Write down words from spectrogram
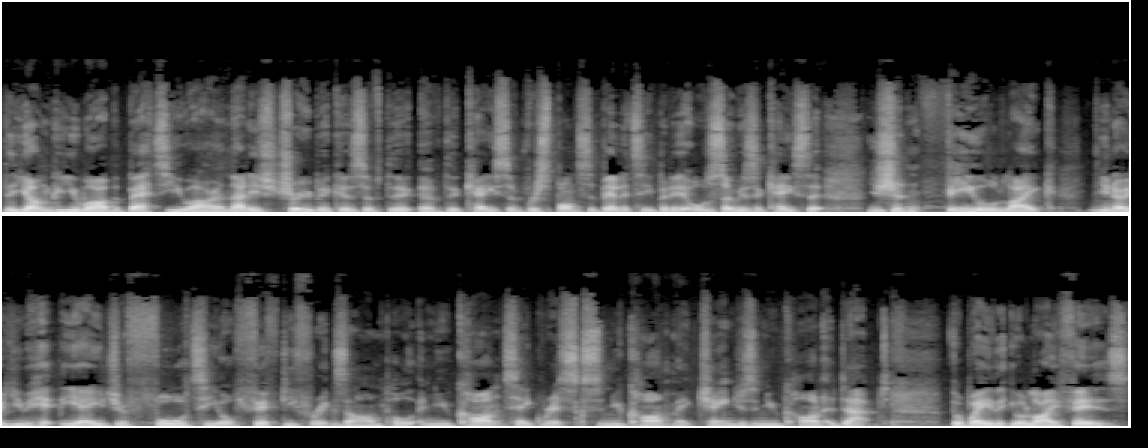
the younger you are, the better you are, and that is true because of the of the case of responsibility, but it also is a case that you shouldn't feel like, you know, you hit the age of 40 or 50 for example, and you can't take risks and you can't make changes and you can't adapt the way that your life is.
